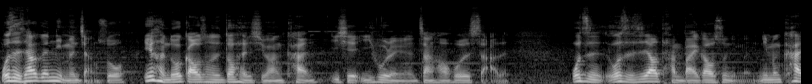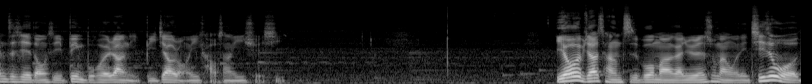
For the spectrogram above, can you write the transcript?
我只是要跟你们讲说，因为很多高中生都很喜欢看一些医护人员的账号或者啥的，我只我只是要坦白告诉你们，你们看这些东西并不会让你比较容易考上医学系。以后会比较常直播吗？感觉人数蛮稳定。其实我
